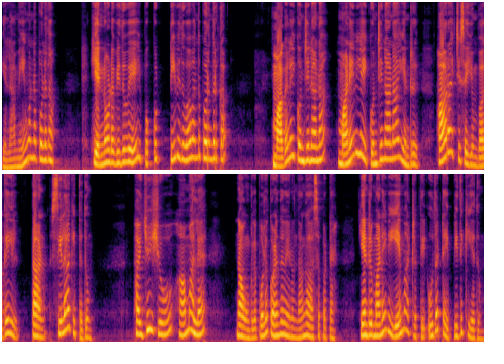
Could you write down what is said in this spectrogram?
எல்லாமே உன்னை போல தான் என்னோட விதுவே இப்போ குட்டி விதுவாக வந்து பிறந்திருக்கா. மகளை கொஞ்சினானா மனைவியை கொஞ்சினானா என்று ஆராய்ச்சி செய்யும் வகையில் தான் சிலாகித்ததும் ஐயோ ஆமால நான் உங்களை போல குழந்தை வேணும் தாங்க ஆசைப்பட்டேன் என்று மனைவி ஏமாற்றத்தில் உதட்டை பிதுக்கியதும்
